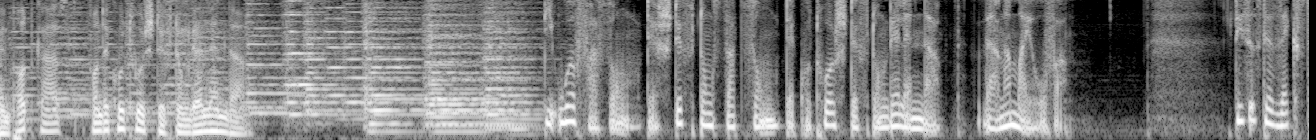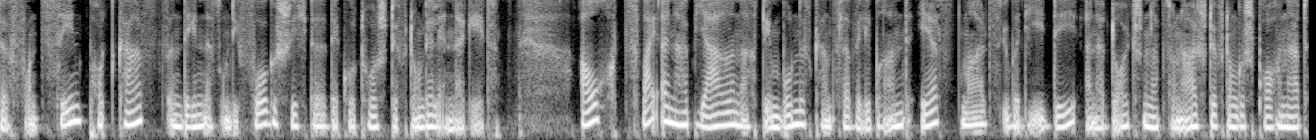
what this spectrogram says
Ein Podcast von der Kulturstiftung der Länder. Die Urfassung der Stiftungssatzung der Kulturstiftung der Länder. Werner Mayhofer. Dies ist der sechste von zehn Podcasts, in denen es um die Vorgeschichte der Kulturstiftung der Länder geht. Auch zweieinhalb Jahre nachdem Bundeskanzler Willy Brandt erstmals über die Idee einer deutschen Nationalstiftung gesprochen hat,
